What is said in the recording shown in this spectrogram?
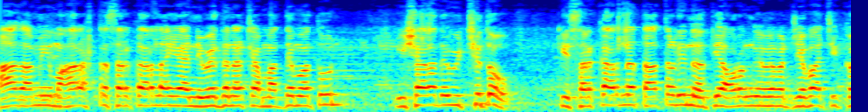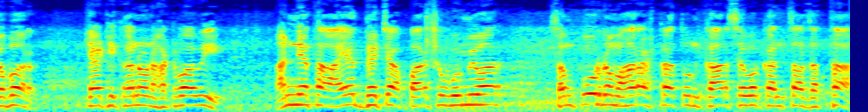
आज आम्ही महाराष्ट्र सरकारला या निवेदनाच्या माध्यमातून इशारा देऊ इच्छितो की सरकारनं तातडीनं ती औरंगजेबाची कबर त्या ठिकाणाहून हटवावी. अन्यथा अयोध्येच्या पार्श्वभूमीवर संपूर्ण महाराष्ट्रातून कारसेवकांचा जथ्था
